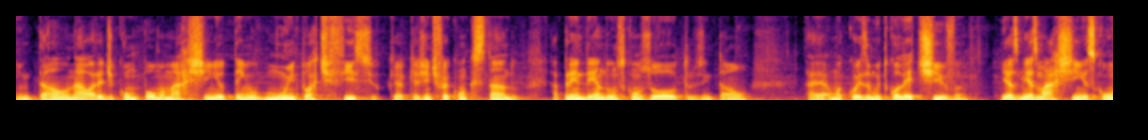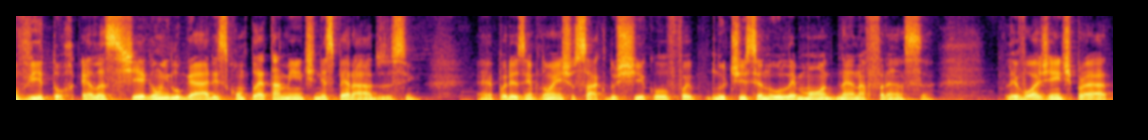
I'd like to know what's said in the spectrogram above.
Então, na hora de compor uma marchinha, eu tenho muito artifício que, que a gente foi conquistando, aprendendo uns com os outros. Então, é uma coisa muito coletiva. E as minhas marchinhas com o Vitor, elas chegam em lugares completamente inesperados, assim. É, por exemplo, Não Enche o Saco do Chico foi notícia no Le Monde, né, na França. Levou a gente para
